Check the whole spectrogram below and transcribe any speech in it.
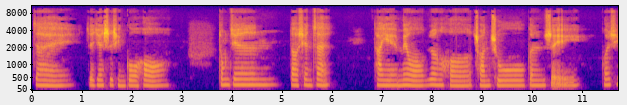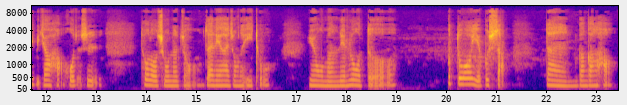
在这件事情过后，中间到现在，他也没有任何传出跟谁关系比较好，或者是透露出那种在恋爱中的意图。因为我们联络的不多也不少，但刚刚好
